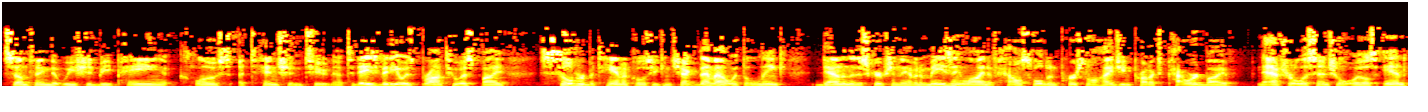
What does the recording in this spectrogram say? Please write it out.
something that we should be paying close attention to. Now today's video is brought to us by Silver Botanicals. You can check them out with the link down in the description. They have an amazing line of household and personal hygiene products powered by natural essential oils and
